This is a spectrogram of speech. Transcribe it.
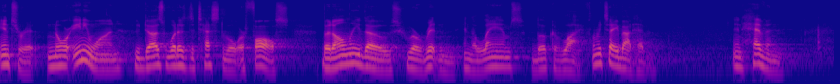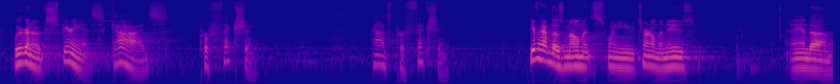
enter it, nor anyone who does what is detestable or false but only those who are written in the Lamb's book of life. Let me tell you about heaven. In heaven, we're going to experience God's perfection. God's perfection. You ever have those moments when you turn on the news and um,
